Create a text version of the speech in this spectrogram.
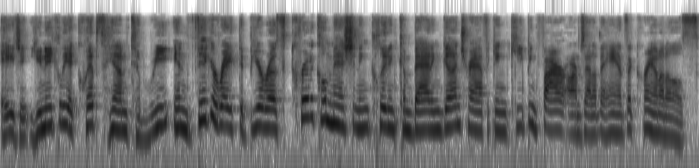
agent uniquely equips him to reinvigorate the Bureau's critical mission, including combating gun trafficking, keeping firearms out of the hands of criminals.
